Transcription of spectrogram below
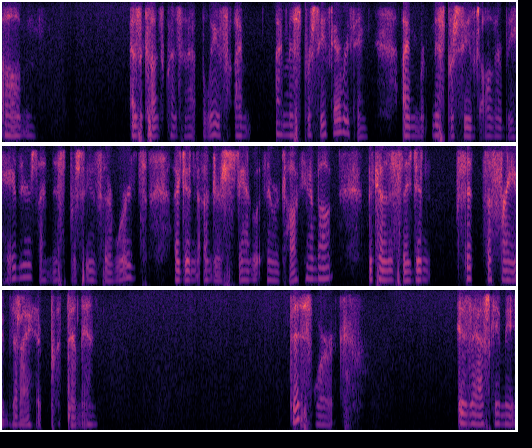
Um, as a consequence of that belief, I'm I misperceived everything. I misperceived all their behaviors. I misperceived their words. I didn't understand what they were talking about because they didn't fit the frame that I had put them in. This work is asking me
